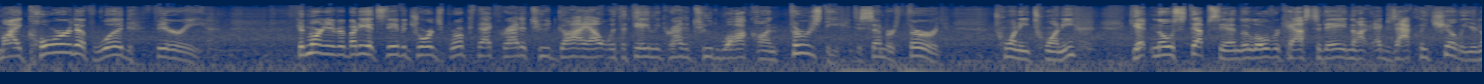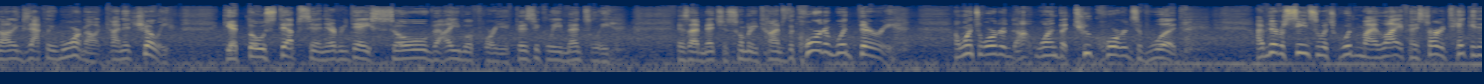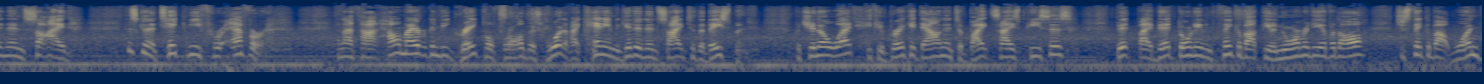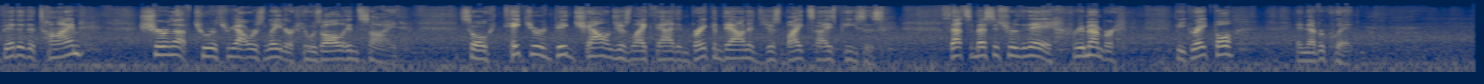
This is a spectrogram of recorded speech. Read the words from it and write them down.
My cord of wood theory. Good morning, everybody. It's David George Brooke, that gratitude guy, out with the daily gratitude walk on Thursday, December 3rd, 2020. Getting those steps in, a little overcast today, not exactly chilly. You're not exactly warm out, kind of chilly. Get those steps in every day. So valuable for you, physically, mentally, as I've mentioned so many times. The cord of wood theory. I once ordered not one, but two cords of wood. I've never seen so much wood in my life. I started taking it inside. This is going to take me forever. And I thought, how am I ever going to be grateful for all this wood if I can't even get it inside to the basement? But you know what? If you break it down into bite sized pieces, bit by bit, don't even think about the enormity of it all, just think about one bit at a time. Sure enough, two or three hours later, it was all inside. So take your big challenges like that and break them down into just bite sized pieces. That's the message for the day. Remember, be grateful and never quit.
